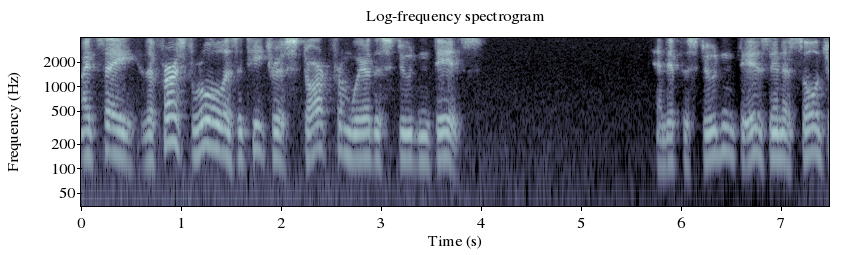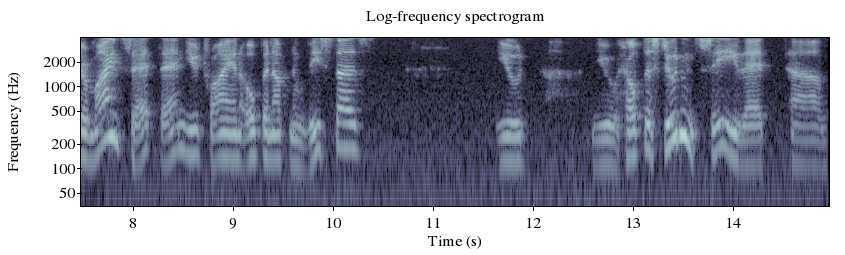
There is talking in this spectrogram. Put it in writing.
I'd say the first rule as a teacher is start from where the student is. And if the student is in a soldier mindset, then you try and open up new vistas. You you help the student see that um,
